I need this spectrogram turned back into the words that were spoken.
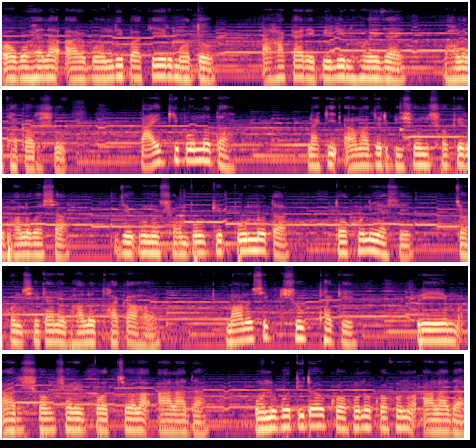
অবহেলা আর বন্দি পাখির মতো আহাকারে বিলীন হয়ে যায়। ভালো থাকার সুখ। তাই কি পূর্ণতা? নাকি আমাদের ভীষণ শখের ভালোবাসা যে কোনো সম্পর্কে পূর্ণতা তখনই আসে যখন সেখানে ভালো থাকা হয়। মানসিক সুখ থাকে, প্রেম আর সংসারের পথ চলা আলাদা, অনুভূতিটাও কখনো কখনো আলাদা,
